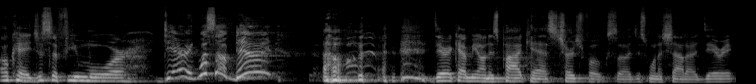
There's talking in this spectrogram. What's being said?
Okay, just a few more. Derek, what's up, Derek? Oh, Derek had me on his podcast, Church Folks. So I just want to shout out Derek.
